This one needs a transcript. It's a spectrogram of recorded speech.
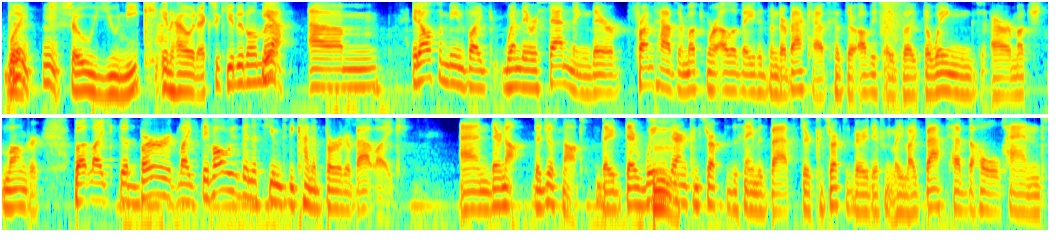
hmm, like hmm. so unique in how it executed on that. Yeah. Um, it also means like when they were standing, their front halves are much more elevated than their back halves because they're obviously like the wings are much longer. But like the bird, like they've always been assumed to be kind of bird or bat like, and they're not. They're just not. They, their wings hmm. aren't constructed the same as bats. They're constructed very differently. Like bats have the whole hand.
